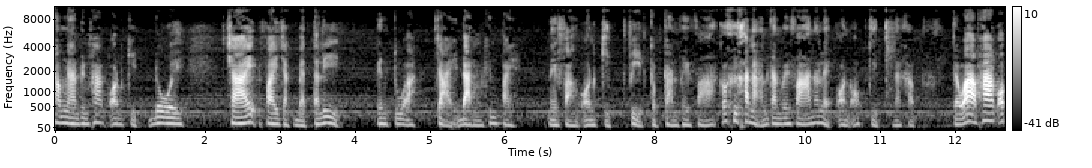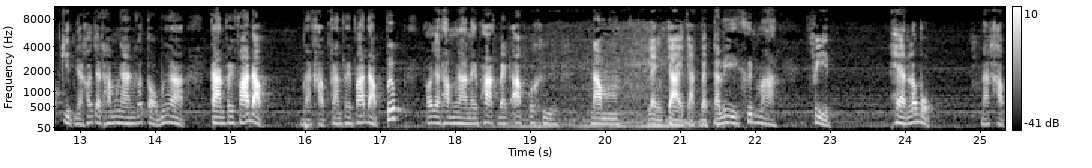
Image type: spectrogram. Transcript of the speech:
ทำงานเป็นภาค on กิจโดยใช้ไฟจากแบตเตอรี่ เป็นตัวจ่ายดันขึ้นไป ในฝั่ง on กิจฟีดกับการไฟฟ้า ก็คือขนานการไฟฟ้านั่นแหละ on off กิจนะครับแต่ว่าภาค off กิจเนี่ยเขาจะทำงานก็ต่อเมื่อการไฟฟ้าดับนะครับการไฟฟ้าดับปุ๊บเขาจะทำงานในภาค backup ก็คือนำแหล่งจ่ายจากแบตเตอรี่ขึ้นมาฟีดแทนระบบนะครับ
